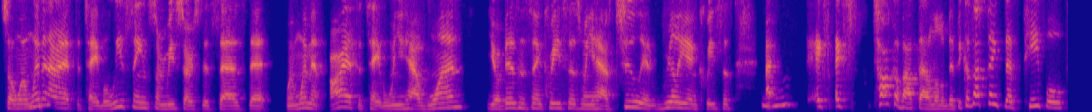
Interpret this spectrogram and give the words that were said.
So when mm-hmm. women aren't at the table, we've seen some research that says that when women are at the table, when you have one, your business increases. When you have two, it really increases. Mm-hmm. I, ex, ex, talk about that a little bit because I think that people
